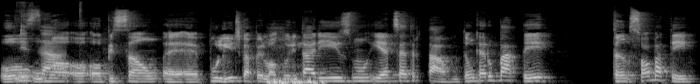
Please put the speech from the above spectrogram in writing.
ou Exato. uma opção é, é, política pelo autoritarismo e etc e tal. Então quero bater, só bater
